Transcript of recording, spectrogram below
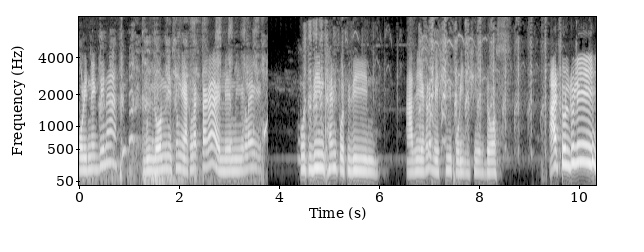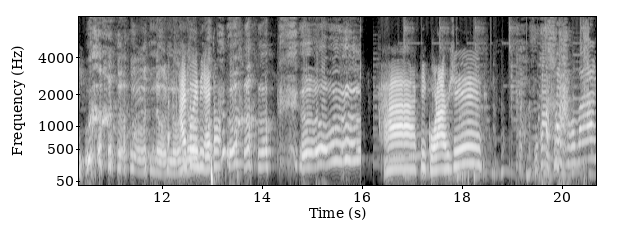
করি নাকবি না। মুই লোন নিছুং এক লাখ টাকা এলে মুই এগুলাই প্রতিদিন খাইম প্রতিদিন। আজি এখানে বেশি পড়ি গেছে দশ। আর টুলটুলি! আয় তো এদি আয় তো। হা কি করা হয়েছে ভগবান।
